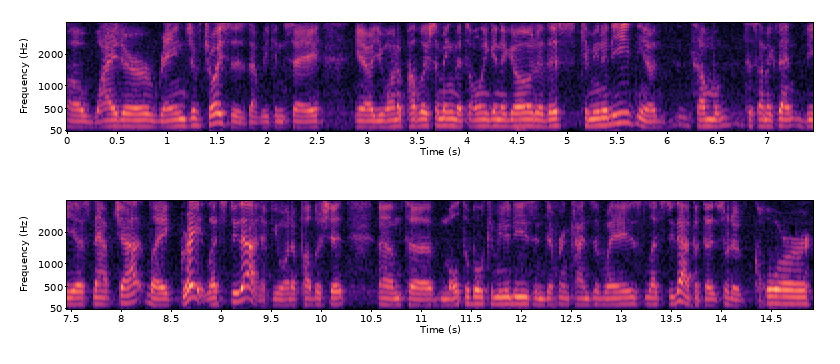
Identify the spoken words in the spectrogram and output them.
a, a, wider range of choices that we can say you know you want to publish something that's only going to go to this community you know some to some extent via snapchat like great let's do that. If you want to publish it um, to multiple communities in different kinds of ways let's do that. But the sort of core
